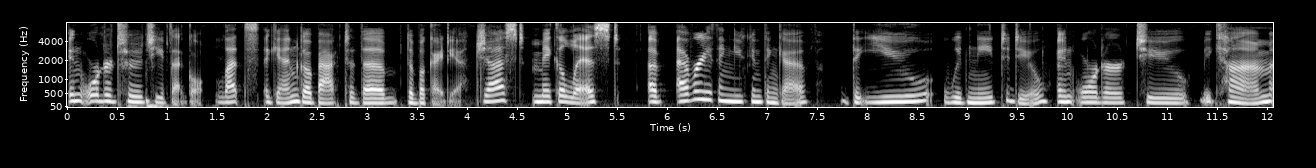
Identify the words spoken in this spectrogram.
in order to achieve that goal. Let's again go back to the the book idea. Just make a list of everything you can think of that you would need to do in order to become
